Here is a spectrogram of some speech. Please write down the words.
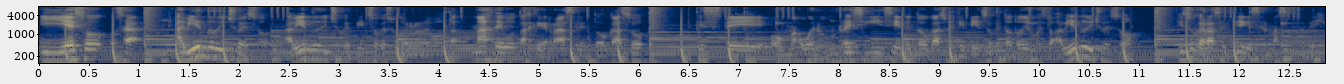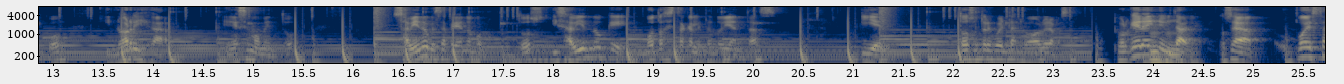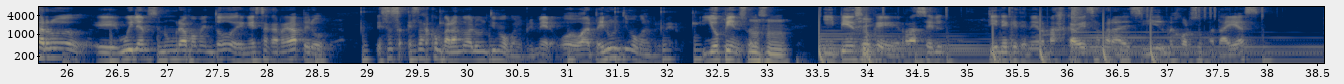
y eso, o sea, habiendo dicho eso, habiendo dicho que pienso que es un error de botas, más de botas que Russell en todo caso, este, o ma- bueno, un Racing Incident en todo caso, en que pienso que Toto dijo esto, habiendo dicho eso, pienso que Russell tiene que ser más estratégico y no arriesgar en ese momento, sabiendo que está peleando por los puntos y sabiendo que Bottas está calentando llantas y en dos o tres vueltas lo va a volver a pasar. Porque era inevitable. O sea, puede estar eh, Williams en un gran momento en esta carrera, pero estás, estás comparando al último con el primero, o al penúltimo con el primero. Y yo pienso eso. Y pienso Sí. que Russell tiene que tener más cabeza para decidir mejor sus batallas.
